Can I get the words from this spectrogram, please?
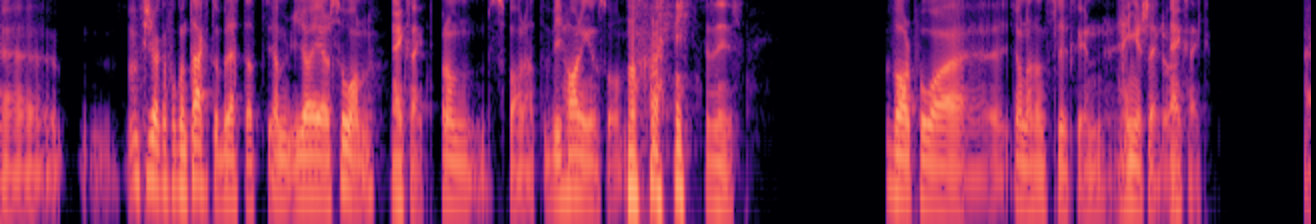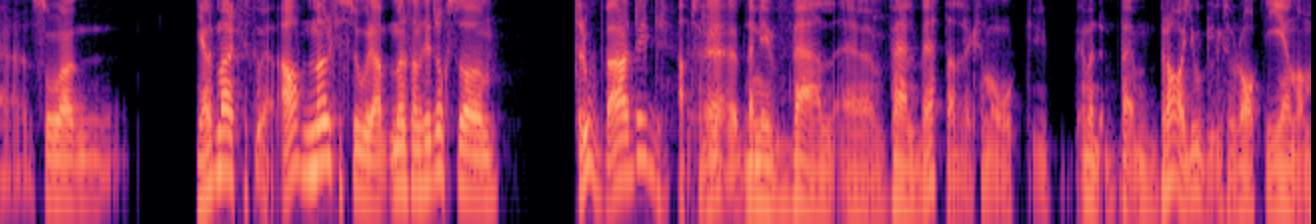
eh, försöka få kontakt och berätta att jag, jag är er son. Exakt. Och de svarar att vi har ingen son. Nej, precis. Varpå eh, Jonathan slutligen hänger sig då. Exakt. Eh, så mm, Jävligt mörk historia. ja, mörk historia, men samtidigt också trovärdig. Absolut. Eh, Den är väl, välberättad liksom och men, bra gjord liksom rakt igenom.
